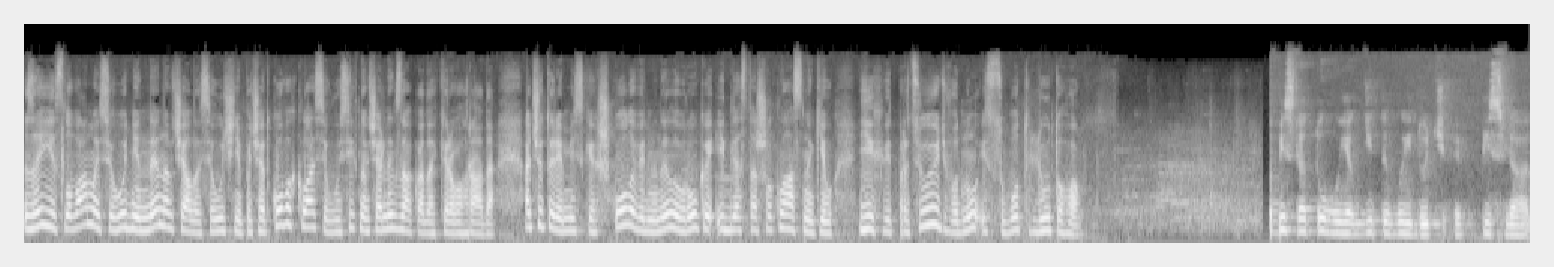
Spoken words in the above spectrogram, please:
За її словами, сьогодні не навчалися учні початкових класів в усіх навчальних закладах Кіровограда. А чотири міських школи відмінили уроки і для старшокласників. Їх відпрацюють в одну із субот лютого. Після того, як діти вийдуть після,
